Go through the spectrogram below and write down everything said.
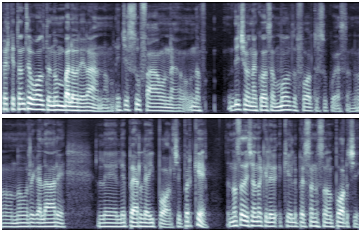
perché tante volte non valoreranno. E Gesù fa una, una, dice una cosa molto forte su questo, no? non regalare le, le, perle ai porci. Perché? Non sta dicendo che le, che le persone sono porci,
